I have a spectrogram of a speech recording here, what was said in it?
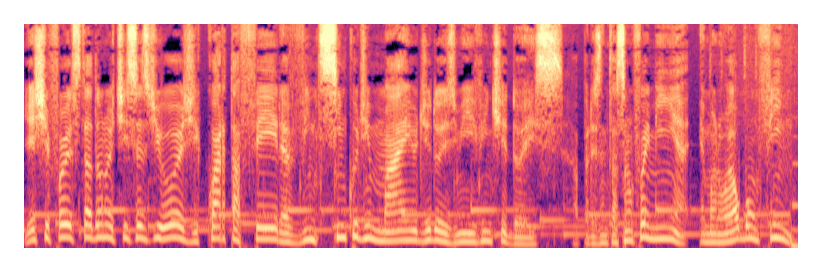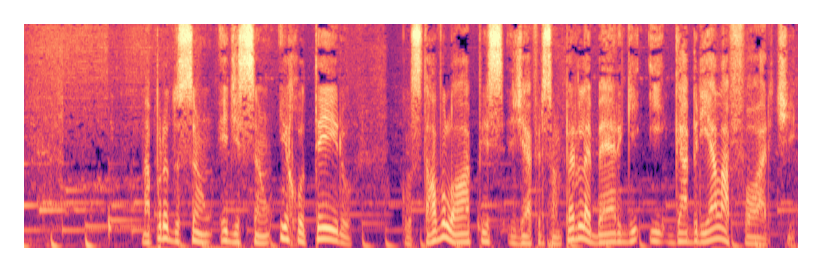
Este foi o Estadão Notícias de hoje, quarta-feira, 25 de maio de 2022. A apresentação foi minha, Emanuel Bonfim. Na produção, edição e roteiro, Gustavo Lopes, Jefferson Perleberg e Gabriela Forte.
